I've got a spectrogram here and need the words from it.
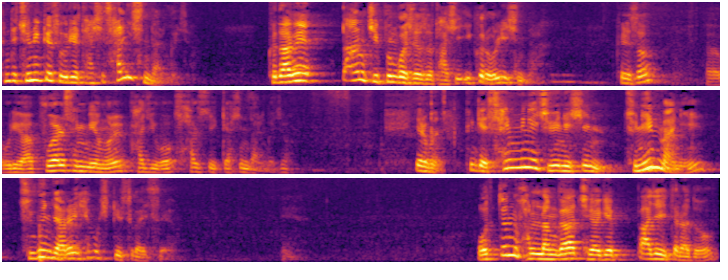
근데 주님께서 우리를 다시 살리신다는 거죠. 그 다음에 땅 깊은 곳에서 다시 이끌어 올리신다. 그래서 어, 우리가 부활 생명을 가지고 살 수 있게 하신다는 거죠. 여러분, 그러니까 생명의 주인이신 주님만이 죽은 자를 회복시킬 수가 있어요. 예. 어떤 환란과 죄악에 빠져 있더라도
